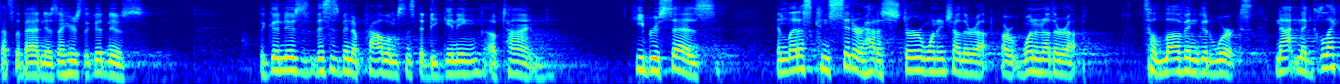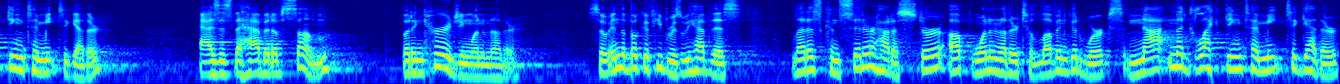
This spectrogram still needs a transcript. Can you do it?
That's the bad news. Now, here's the good news. The good news is this has been a problem since the beginning of time. Hebrews says, and let us consider how to stir one each other up or one another up to love and good works, not neglecting to meet together, as is the habit of some, but encouraging one another. So in the book of Hebrews, we have this let us consider how to stir up one another to love and good works, not neglecting to meet together,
